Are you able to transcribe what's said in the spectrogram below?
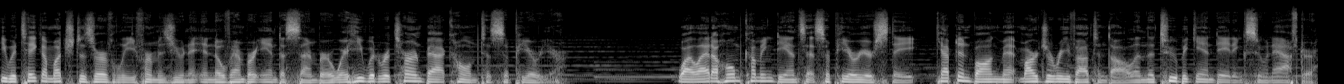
He would take a much deserved leave from his unit in November and December, where he would return back home to Superior. While at a homecoming dance at Superior State, Captain Bong met Marjorie Vattendahl and the two began dating soon after.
